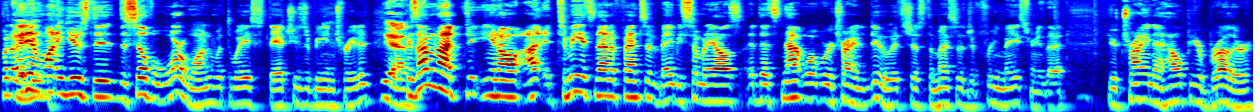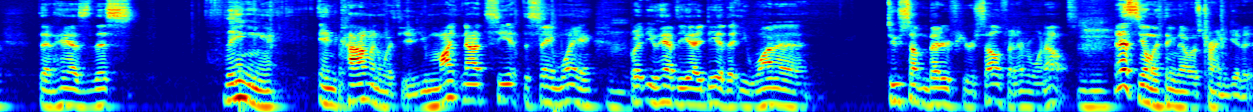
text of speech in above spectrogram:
but I didn't want to use the the Civil War one with the way statues are being treated. Yeah. because I'm not, you know, I, to me it's not offensive. Maybe somebody else. That's not what we're trying to do. It's just the message of Freemasonry that you're trying to help your brother that has this thing in common with you. You might not see it the same way, Mm. but you have the idea that you want to do something better for yourself and everyone else. Mhm. And that's the only thing that I was trying to get it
